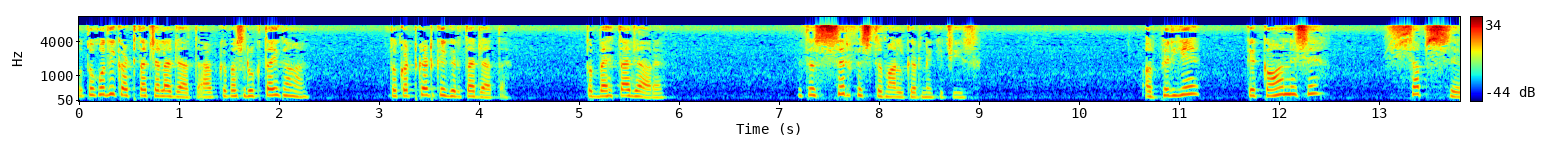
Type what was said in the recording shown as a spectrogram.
وہ تو خود ہی کٹتا چلا جاتا ہے۔ آپ کے پاس رکتا ہی کہاں ہے؟ تو کٹ کٹ کے گرتا جاتا ہے۔ تو بہتا جا رہا ہے۔ یہ تو صرف استعمال کرنے کی چیز اور پھر یہ کہ کون اسے سب سے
